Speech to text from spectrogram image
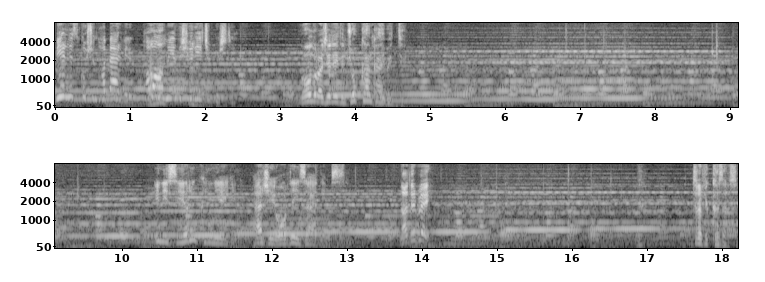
Biriniz koşun haber verin. Hava Aha. almaya dışarıya çıkmıştı. Ne olur acele edin. Çok kan kaybetti. En iyisi yarın kliniğe gelin. Her şeyi orada izah edeyim size. Nadir Bey. Trafik kazası.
